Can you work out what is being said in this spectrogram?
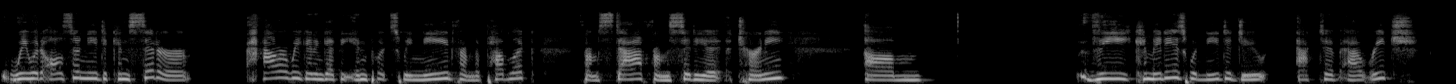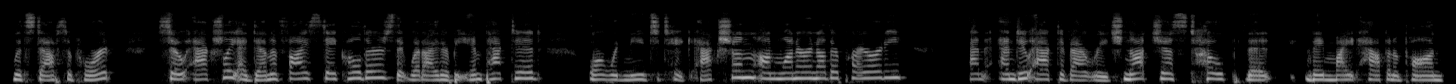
we would also need to consider how are we going to get the inputs we need from the public, from staff, from city attorney. Um, the committees would need to do active outreach with staff support. So actually identify stakeholders that would either be impacted or would need to take action on one or another priority and, and do active outreach, not just hope that they might happen upon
